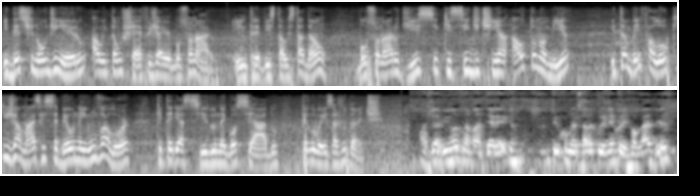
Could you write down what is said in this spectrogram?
e destinou o dinheiro ao então chefe Jair Bolsonaro. Em entrevista ao Estadão, Bolsonaro disse que Cid tinha autonomia e também falou que jamais recebeu nenhum valor que teria sido negociado pelo ex-ajudante. Já vi outra matéria aí que eu tenho conversado com ele, com o advogado dele,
